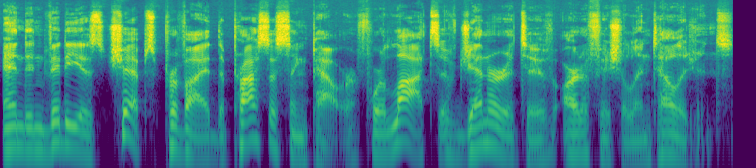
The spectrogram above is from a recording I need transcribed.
and NVIDIA's chips provide the processing power for lots of generative artificial intelligence.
